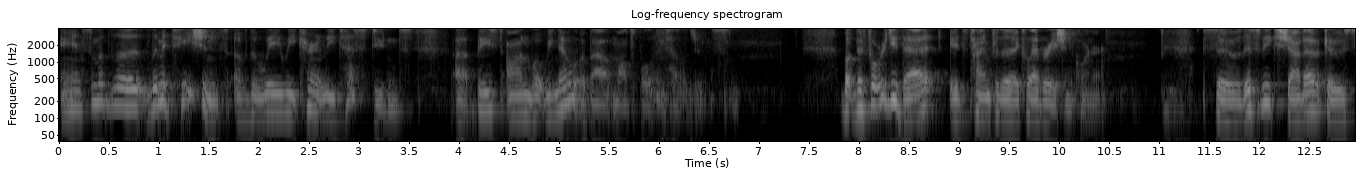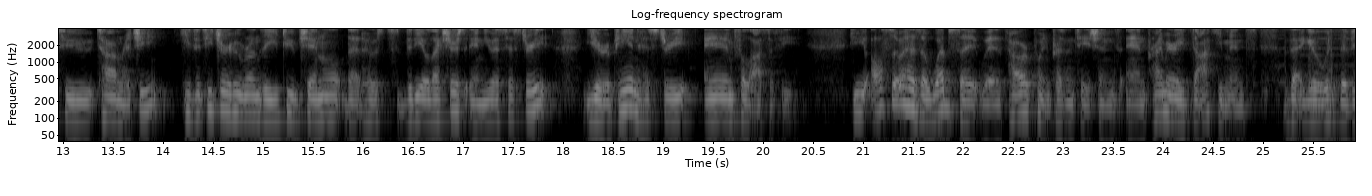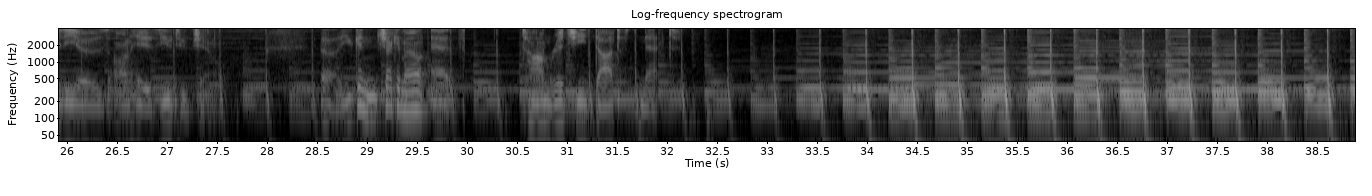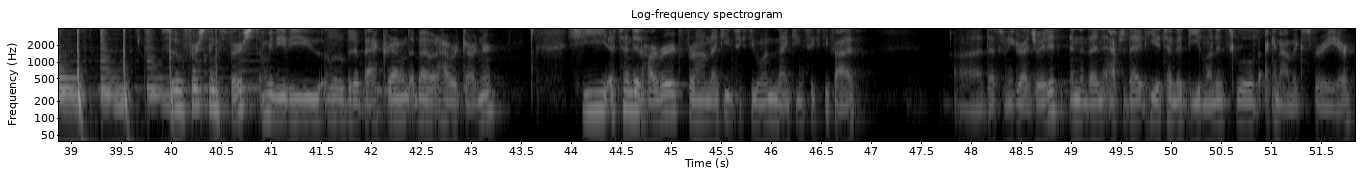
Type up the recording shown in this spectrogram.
and some of the limitations of the way we currently test students uh, based on what we know about multiple intelligence. But before we do that, it's time for the collaboration corner. So this week's shout out goes to Tom Richey. He's a teacher who runs a YouTube channel that hosts video lectures in US history, European history, and philosophy. He also has a website with PowerPoint presentations and primary documents that go with the videos on his YouTube channel. Uh, you can check him out at tomrichey.net. first things first, I'm going to give you a little bit of background about Howard Gardner. He attended Harvard from 1961 to 1965. Uh, that's when he graduated. And then after that, he attended the London School of Economics for a year.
